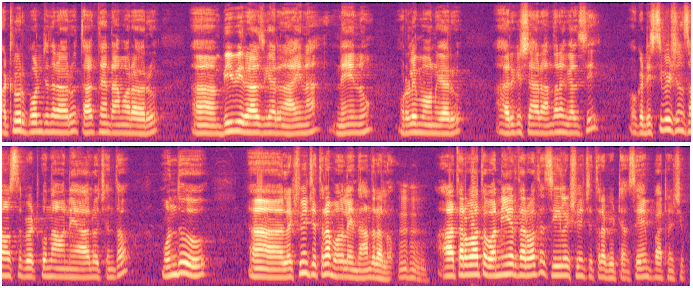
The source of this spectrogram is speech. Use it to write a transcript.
అట్లూరు పూర్ణచంద్ర గారు తాతనేని రామారావు గారు బివి రాజు గారు ఆయన నేను మురళీమోహన్ గారు హరికృష్ణ గారు అందరం కలిసి ఒక డిస్ట్రిబ్యూషన్ సంస్థ పెట్టుకుందామనే ఆలోచనతో ముందు లక్ష్మీ చిత్ర మొదలైంది ఆంధ్రాలో. ఆ తర్వాత వన్ ఇయర్ తర్వాత శ్రీలక్ష్మి చిత్ర పెట్టాం సేమ్ పార్ట్నర్షిప్.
